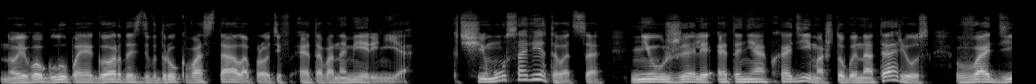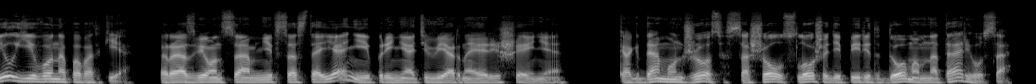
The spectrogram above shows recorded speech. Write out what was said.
Но его глупая гордость вдруг восстала против этого намерения. К чему советоваться? Неужели это необходимо, чтобы нотариус вводил его на поводке? Разве он сам не в состоянии принять верное решение? Когда Монжос сошел с лошади перед домом нотариуса,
